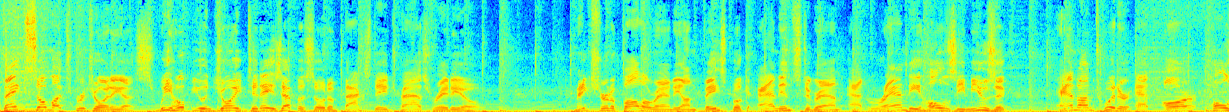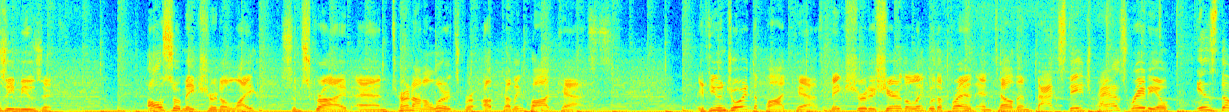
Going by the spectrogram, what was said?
Thanks so much for joining us. We hope you enjoyed today's episode of Backstage Pass Radio. Make sure to follow Randy on Facebook and Instagram at Randy Halsey Music and on Twitter at R Halsey Music. Also, make sure to like, subscribe, and turn on alerts for upcoming podcasts. If you enjoyed the podcast, make sure to share the link with a friend and tell them Backstage Pass Radio is the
